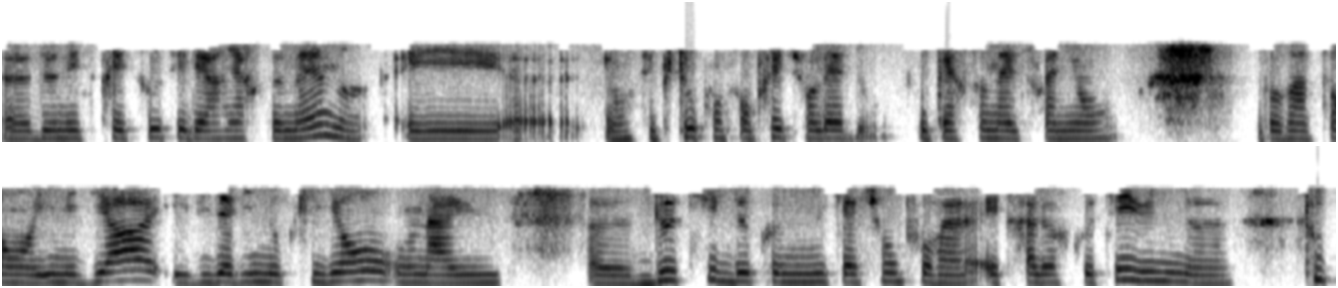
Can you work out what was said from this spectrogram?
de Nespresso ces dernières semaines. Et, euh, et on s'est plutôt concentré sur l'aide au, personnel soignant dans un temps immédiat. Et vis-à-vis de nos clients, on a eu euh, deux types de communication pour euh, être à leur côté. Une euh, toute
